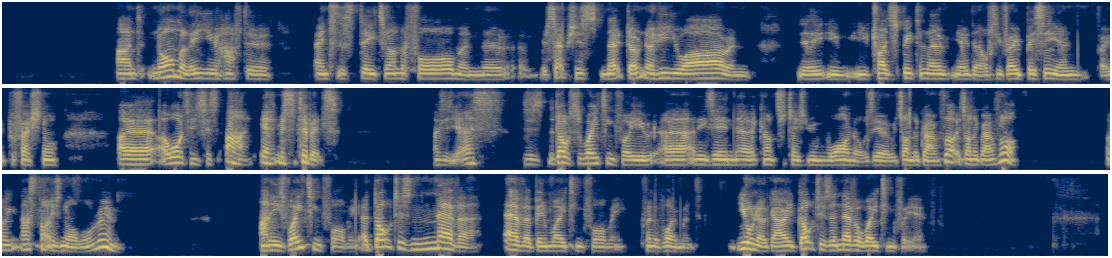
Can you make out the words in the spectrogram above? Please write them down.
and normally you have to enter this data on the form, and the receptionists don't know who you are, and you you, try to speak to them. You know they're obviously very busy and very professional. I, uh, I walked in and says, "Ah, yes, Mr. Tibbetts." I said, "Yes." Says, the doctor's waiting for you, uh, and he's in uh, consultation room one or zero. It's on the ground floor. It's on the ground floor. I mean, that's not his normal room. And he's waiting for me. A doctor's never, ever been waiting for me for an appointment. You'll know, Gary, doctors are never waiting for you.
